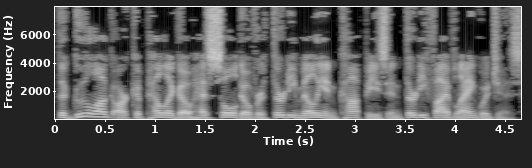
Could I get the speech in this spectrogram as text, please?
The Gulag Archipelago has sold over 30 million copies in 35 languages.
